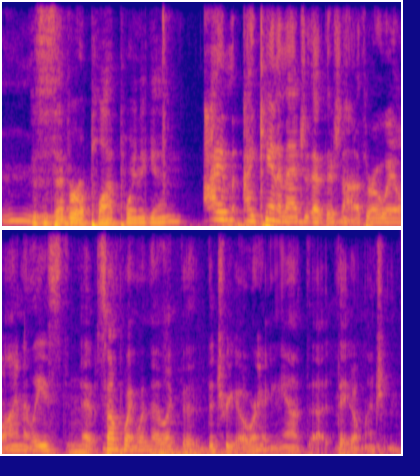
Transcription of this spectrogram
Is this ever a plot point again? I'm. I can't imagine that there's not a throwaway line at least Mm. at some point when the like the, the trio were hanging out that they don't mention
